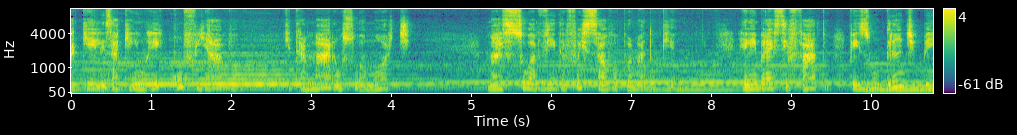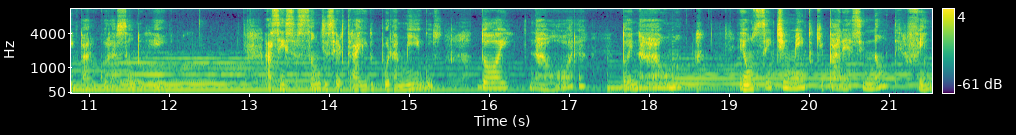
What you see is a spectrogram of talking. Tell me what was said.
aqueles a quem o rei confiava, que tramaram sua morte, mas sua vida foi salva por Mardoqueu. Relembrar esse fato fez um grande bem para o coração do rei. A sensação de ser traído por amigos dói na hora, dói na alma. É um sentimento que parece não ter fim.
